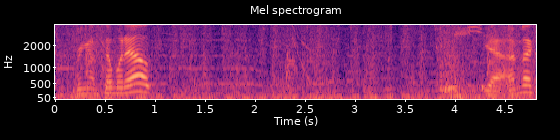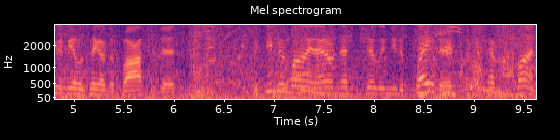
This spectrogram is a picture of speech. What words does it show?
Let's bring out someone else. Yeah, I'm not going to be able to take out the boss with this. But keep in mind, I don't necessarily need to play this. I'm just having fun.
